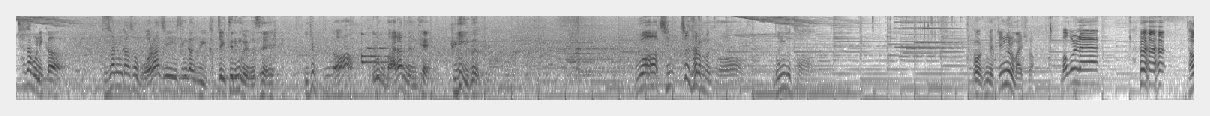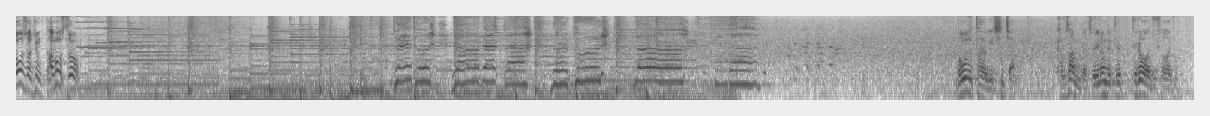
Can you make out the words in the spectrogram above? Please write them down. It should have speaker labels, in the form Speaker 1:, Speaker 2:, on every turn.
Speaker 1: 찾아보니까 부산 가서 뭘 하지 생각이 갑자기 드는 거예요 요새. 이게 뭐야? 이러고 말았는데 그게 이거였구나. 우와 진짜 사람 많다. 너무 좋다. 어 진짜 찐으로 맛있어. 먹을래? 다 먹었어 지금. 다 먹었어.
Speaker 2: 되돌려달라. 널불
Speaker 1: 너무 좋다 여기 진짜. 감사합니다. 저 이런 데 데, 데려와 주셔가지고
